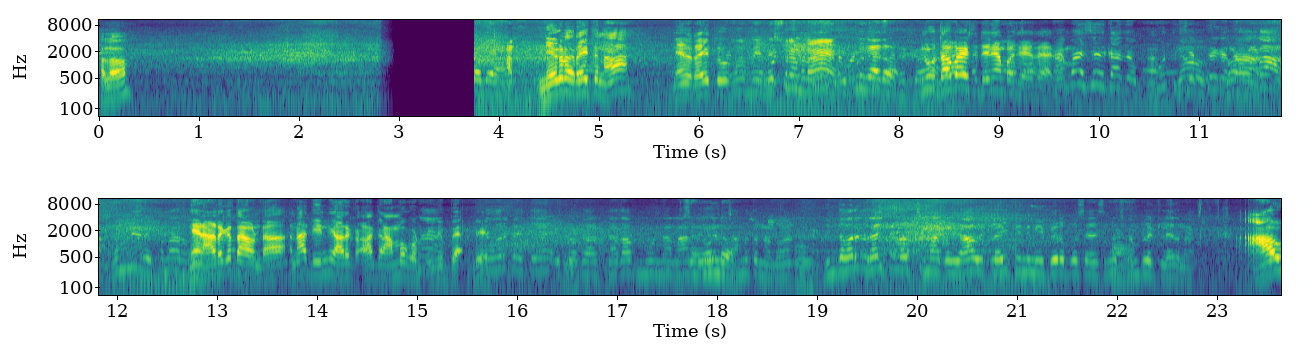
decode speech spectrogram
హలో? నేను కూడా రైతునా? నేను రైతు. ఇప్పుడు కాదు. నువ్వు దబాయిస్తే నేనేం పని నేను అడుగుతా ఉండా? నా దీన్ని అడగ అది అమ్మకూడదు. ఇది దాదాపు మూడు ఇంతవరకు రైతులు వచ్చి మాకు యావ ఇట్లా అయిపోయింది మీ పేరు పోసి వేసిన కంప్లీట్ లేదు నాకు ఆవు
